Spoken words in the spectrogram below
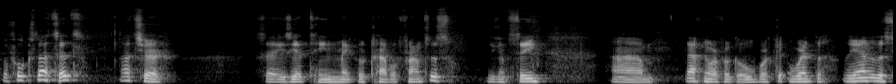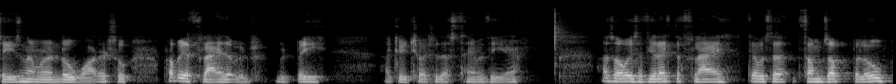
So folks, that's it. That's your size 18 micro treble Francis. You can see um, definitely worth a go. We're, we're at the, the end of the season and we're in low water, so probably a fly that would, would be a good choice at this time of the year. As always, if you like the fly, give us a thumbs up below.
